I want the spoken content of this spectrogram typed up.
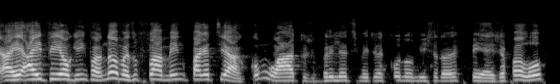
aí, aí, vem alguém e fala: não, mas o Flamengo paga Thiago. Como o Atos, brilhantemente, o economista da UFPE, já falou,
